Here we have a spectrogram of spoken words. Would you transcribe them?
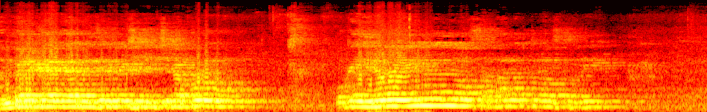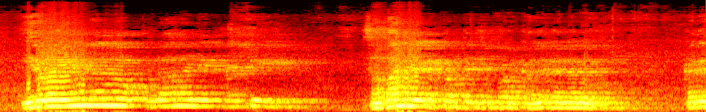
అంబేద్కర్ గారు రిజర్వేషన్ ఇచ్చినప్పుడు ఒక ఇరవై ఏళ్ళలో సమానత్వం వస్తుంది. ఇరవై ఏళ్ళలో కులాలు లేనటువంటి సమాజం ఏర్పడతాయి చెప్పారు కళ్ళగన్నారు కానీ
